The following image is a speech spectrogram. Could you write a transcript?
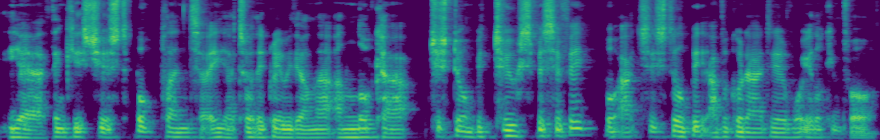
yeah, I think it's just book plenty. I totally agree with you on that and look at just don't be too specific, but actually still be have a good idea of what you're looking for.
